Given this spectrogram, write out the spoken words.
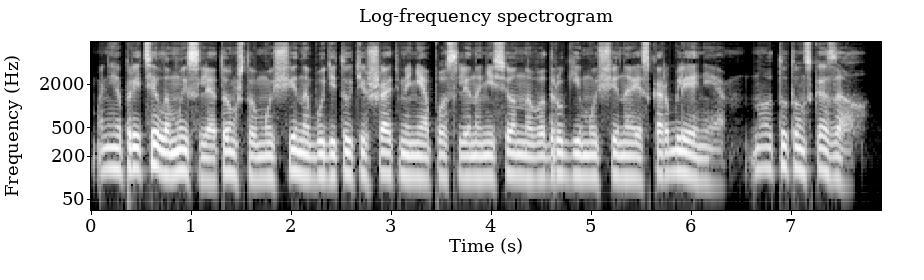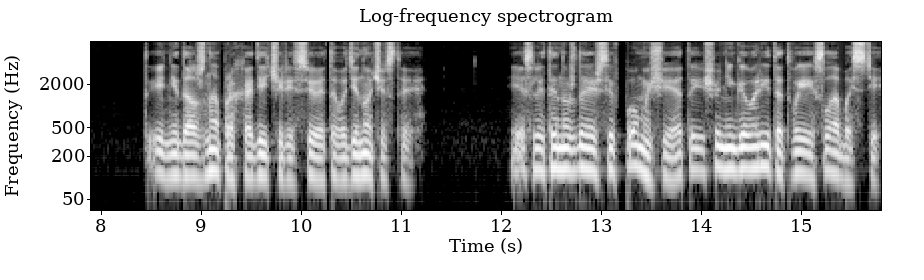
Мне претела мысль о том, что мужчина будет утешать меня после нанесенного другим мужчиной оскорбления, но тут он сказал, «Ты не должна проходить через все это в одиночестве. Если ты нуждаешься в помощи, это еще не говорит о твоей слабости».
